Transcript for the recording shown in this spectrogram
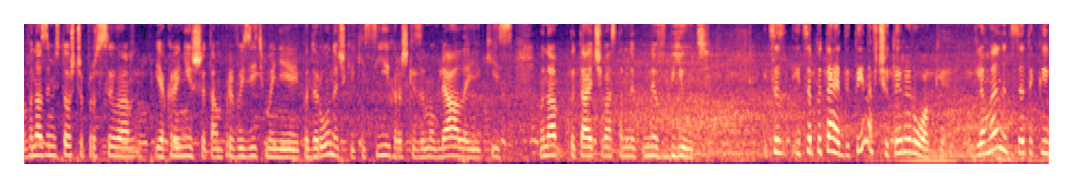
вона замість того, що просила, як раніше, там привезіть мені подаруночки, якісь іграшки, замовляла якісь. Вона питає, чи вас там не вб'ють. Це, і це питає дитина в 4 роки. Для мене це такий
